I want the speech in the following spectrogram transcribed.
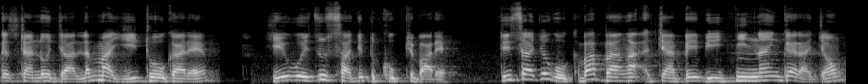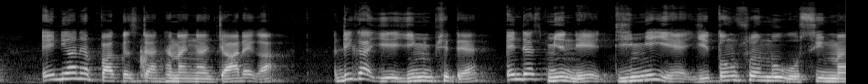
ကစ္စတန်တို့ကြားလက်မှတ်ရေးထိုးခဲ့တဲ့ရေဝေစုစာချုပ်တစ်ခုဖြစ်ပါတယ်။ဒီစာချုပ်ကိုကမ္ဘာ့ဘဏ်ကအကြံပေးပြီးညှိနှိုင်းခဲ့တာကြောင့်အိန္ဒိယနဲ့ပါကစ္စတန်နှစ်နိုင်ငံကြားတဲ့ကအဓိကရေရင်းမြစ်ဖြစ်တဲ့ Indus မြစ်နဲ့ဒီမြစ်ရဲ့ရေသုံးစွဲမှုကိုစီမံ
